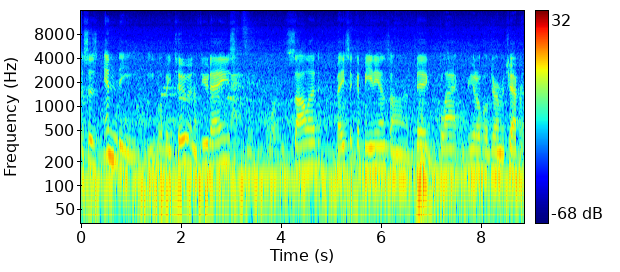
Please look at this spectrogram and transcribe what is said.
This is Endy. He will be two in a few days. Solid, basic obedience on a big, black, beautiful German Shepherd.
